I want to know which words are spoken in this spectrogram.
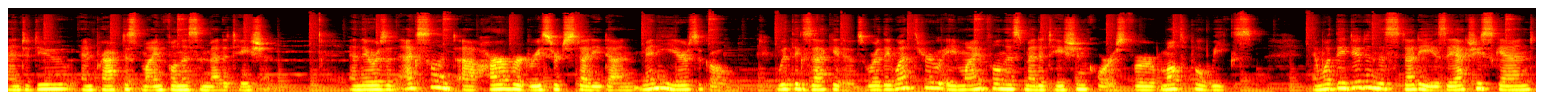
and to do and practice mindfulness and meditation. And there was an excellent uh, Harvard research study done many years ago with executives where they went through a mindfulness meditation course for multiple weeks. And what they did in this study is they actually scanned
